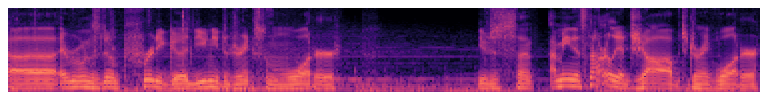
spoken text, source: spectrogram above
uh, everyone's doing pretty good. You need to drink some water. You just sent... I mean, it's not really a job to drink water.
